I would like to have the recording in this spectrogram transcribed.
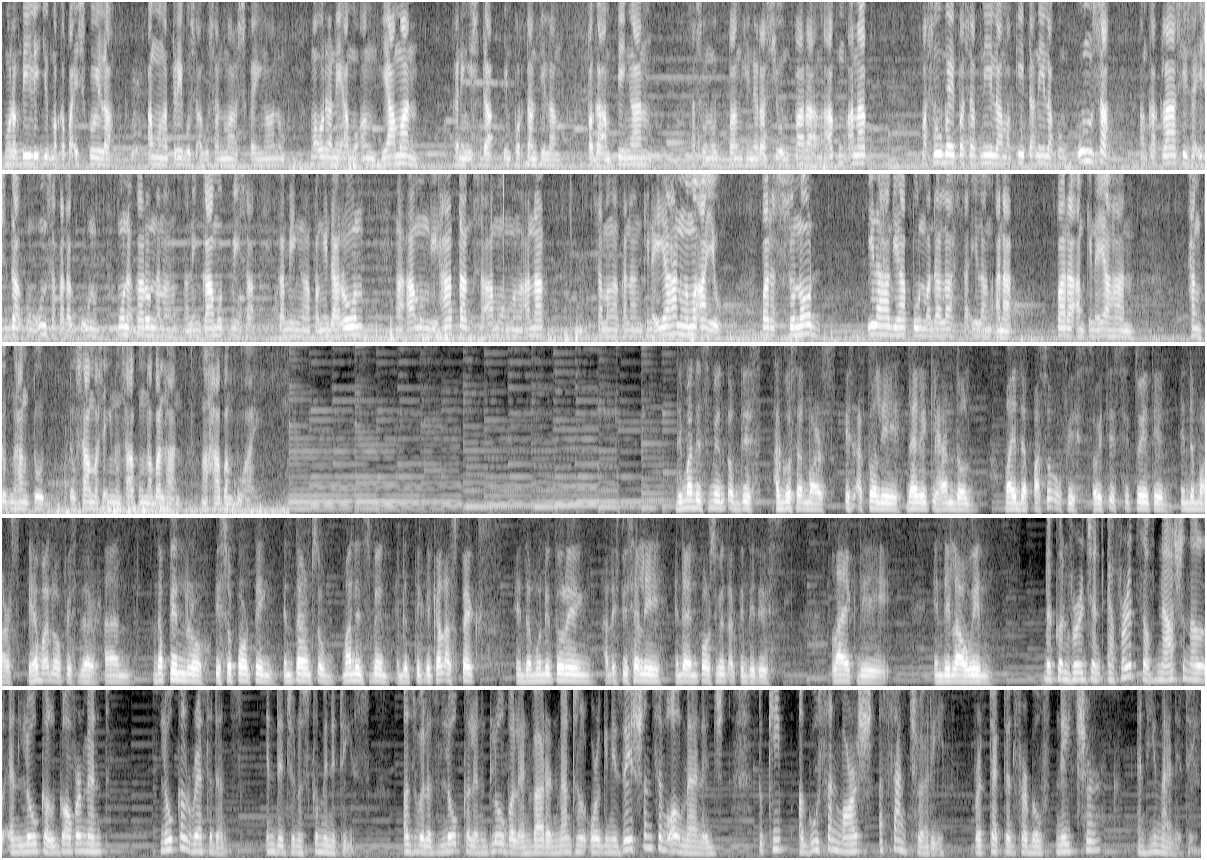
murag dili jud makapa-eskwela ang mga tribo sa Agusan Mars kay ngano maura ni amo ang yaman kaning isda importante lang pagaampingan sa sunod pang henerasyon para ang akong anak masubay pa sab nila makita nila kung unsa ang kaklase sa isda kung unsa kadagkuon muna karon na naningkamot mi sa kaming uh, pangidaron nga among gihatag sa among mga anak sa mga kanang kinaiyahan nga maayo para sa sunod ila gihapon madala sa ilang anak para ang kinaiyahan hangtod nga hangtod daw sama sa ingnon sa akong nabalhan nga habang buhay the management of this Agusan Mars is actually directly handled by the PASU office, which is situated in the Mars. We have an office there, and the PENRO is supporting in terms of management and the technical aspects, in the monitoring, and especially in the enforcement activities like the in the Lawin. The convergent efforts of national and local government, local residents, indigenous communities, as well as local and global environmental organizations have all managed to keep Agusan Marsh a sanctuary protected for both nature and humanity.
